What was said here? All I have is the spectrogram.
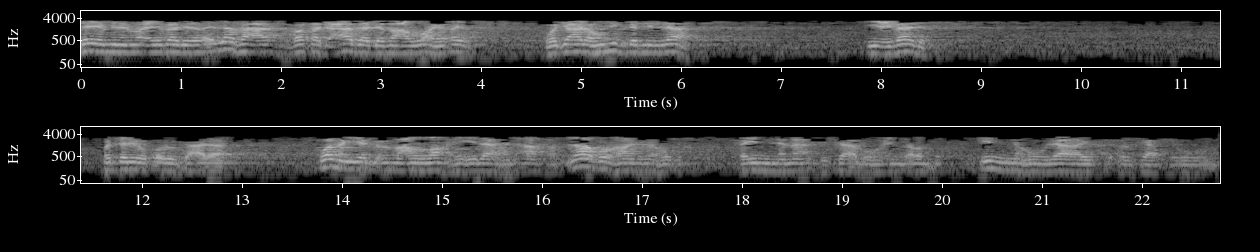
شيئا من أنواع العبادة لغير الله فقد عبد مع الله غيره وجعله ندا لله في عبادته. والدليل قوله تعالى ومن يدعو مع الله إلها آخر لا برهان له به. فإنما حسابه عند ربه إنه لا يفلح الكافرون.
